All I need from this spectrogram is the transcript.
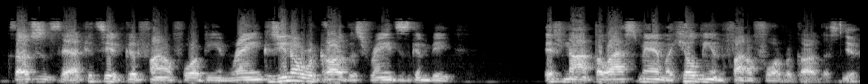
Because I was just gonna say I could see a good final four being Reigns. Because you know, regardless, Reigns is gonna be, if not the last man, like he'll be in the final four regardless. Yeah.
